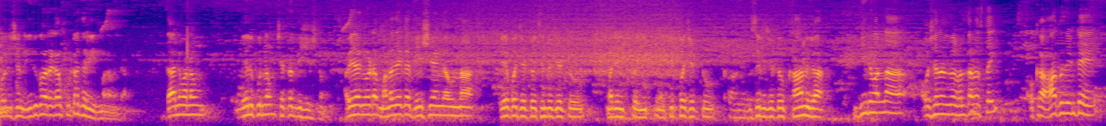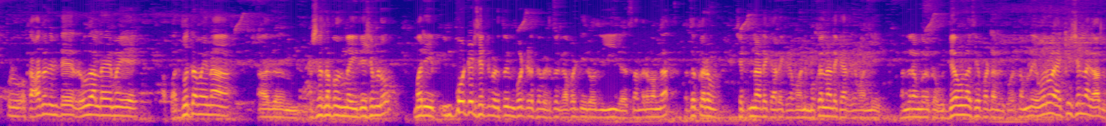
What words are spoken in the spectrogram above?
పొల్యూషన్ ఇదిగోరగా కుట్ర జరిగింది మన మీద. దాన్ని మనం వేలుకున్నాం చెట్లు తీసేసినాం. ఆ విధంగా కూడా మన దగ్గర దేశీయంగా ఉన్న వేప చెట్టు చింత చెట్టు మరి తిప్ప చెట్టు ఉసిరి చెట్టు కానుగా దీనివల్ల ఔషధ ఫలితాలు వస్తాయి. ఒక ఆకు తింటే ఇప్పుడు ఒక ఆకు తింటే రోగాలు నయమయ్యే అద్భుతమైన ఆ, వృక్ష సంపద ఈ దేశంలో మరి ఇంపోర్టెడ్ చెట్లు పెడుతుంది ఇంపోర్టెడ్ పెడుతుంది కాబట్టి ఈరోజు ఈ సందర్భంగా ప్రతి ఒక్కరు చెట్టు నాటే కార్యక్రమాన్ని మొక్కలు నాటే కార్యక్రమాన్ని అందరం ఒక ఉద్యమంలో చేపట్టాలని కోరుతాము ఎవరో అకేషన్లా కాదు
